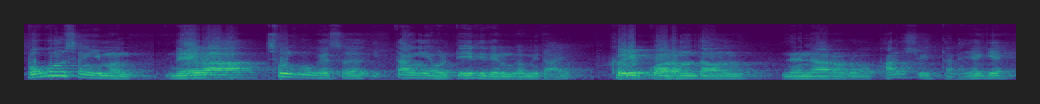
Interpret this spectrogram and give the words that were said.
복음성이면 내가 천국에서 이 땅에 올 때 이래 되는 겁니다. 그립고 아름다운 내 나라로 갈 수 있다네. 여기에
